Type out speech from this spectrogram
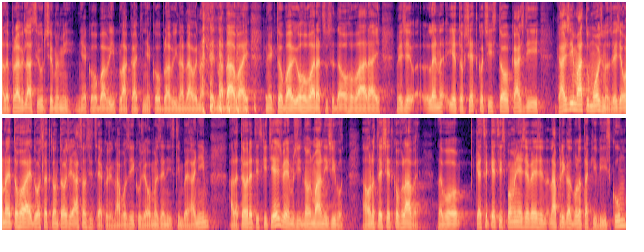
ale pravidlá si určujeme my. Niekoho baví plakať, niekoho baví nadávať, nadávaj, niekto baví ohovárať, suseda ohováraj. Vieš, že len je to všetko čisto, každý, každý má tú možnosť. Vieš, že ono je toho aj dôsledkom toho, že ja som síce akože na vozíku, že obmedzený s tým behaním, ale teoreticky tiež viem žiť normálny život. A ono to je všetko v hlave. Lebo keď, si, keď si spomenieš, že, vie, že napríklad bol taký výskum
